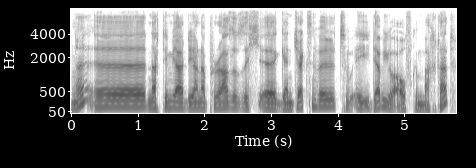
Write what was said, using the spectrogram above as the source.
Ne? Äh, nachdem ja Diana Perazzo sich äh, gen Jacksonville zu AEW aufgemacht hat.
